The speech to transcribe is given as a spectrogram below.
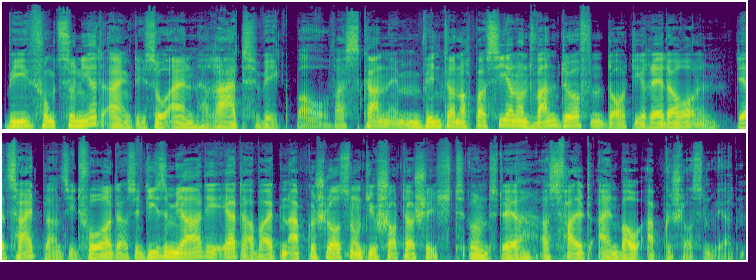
Wie funktioniert eigentlich so ein Radwegbau? Was kann im Winter noch passieren und wann dürfen dort die Räder rollen? Der Zeitplan sieht vor, dass in diesem Jahr die Erdarbeiten abgeschlossen und die Schotterschicht und der Asphalteinbau abgeschlossen werden.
